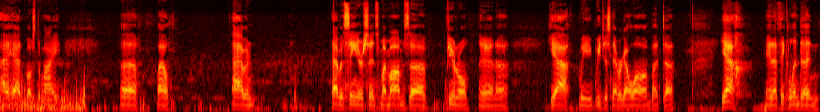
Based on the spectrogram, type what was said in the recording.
I had most of my. Uh, well, I haven't haven't seen her since my mom's uh, funeral, and yeah, we, we just never got along. But uh, yeah, and I think Linda in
